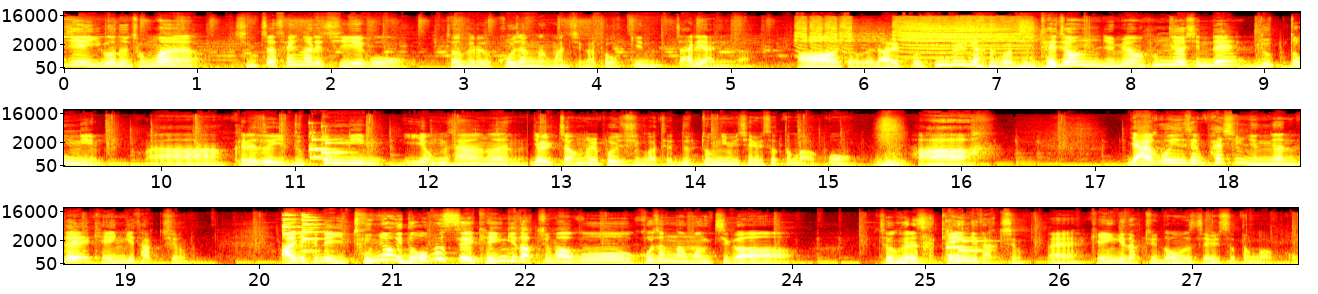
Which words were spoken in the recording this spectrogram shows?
지혜 이거는 정말 진짜 생활의 지혜고 저는 그래도 고장난 망치가 더 웃긴 짤이 아닌가. 아저왜 날 또 힘들게 하는 거야 대전 유명 흥녀신데 눕동님. 아 그래도 이 눕동님 이 영상은 열정을 보여주신 것 같아요. 눕동님이 재밌었던 것 같고. 아 야구 인생 86년대 개인기 닥춤. 아니 근데 이 두 명이 너무 세. 개인기 닥춤하고 고장난 망치가. 전 그래서 개인기 닥춤. 네, 개인기 닥춤이 너무 재밌었던 것 같고.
